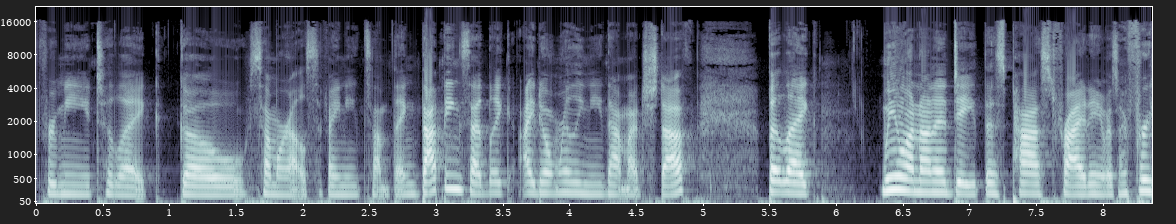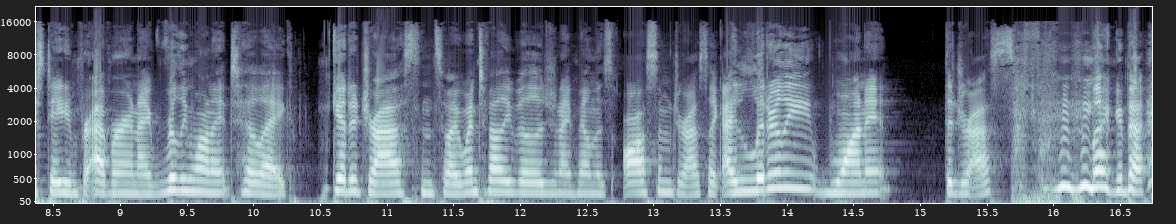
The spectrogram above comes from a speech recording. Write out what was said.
for me to like go somewhere else if I need something. That being said, like I don't really need that much stuff, but like we went on a date this past Friday. It was our first date in forever, and I really wanted to like get a dress. And so I went to Value Village and I found this awesome dress. Like I literally wanted the dress. like the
